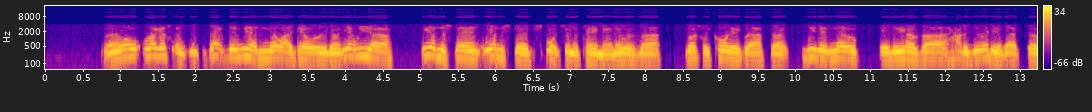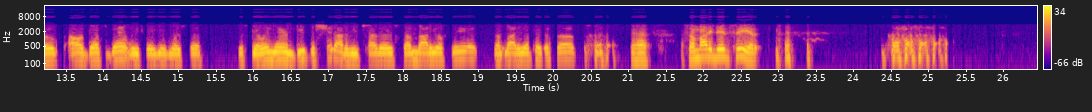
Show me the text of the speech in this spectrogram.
well, like I said, back then we had no idea what we were doing. Yeah, we uh we understand we understood sports entertainment. It was uh mostly choreographed, but we didn't know any of uh how to do any of that. So our best bet we figured was to just go in there and beat the shit out of each other. Somebody will see it. Somebody will pick us up. Somebody did see it.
